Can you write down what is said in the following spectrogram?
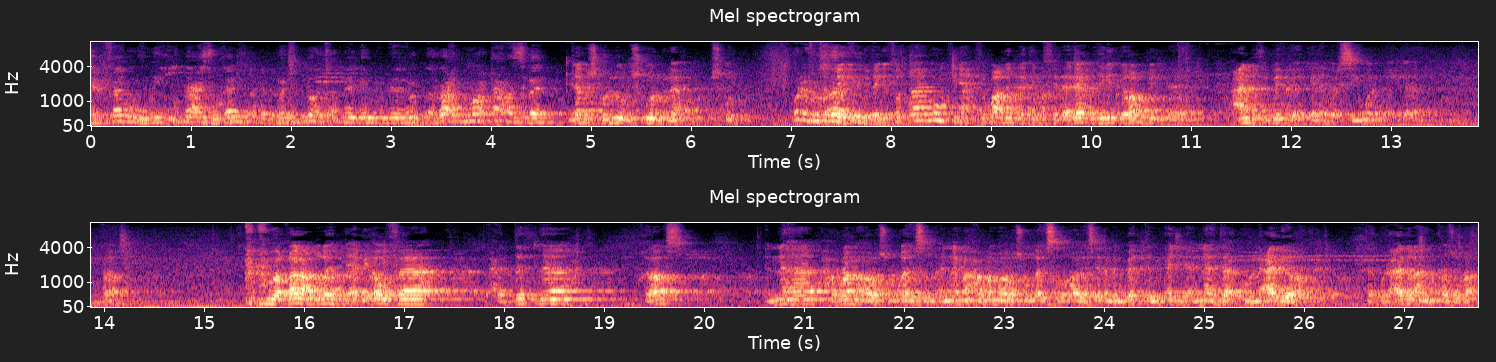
خرفان وماعز وكلب الراحل النوع بتاعها الزباله لا مش كله مش كله لا مش كله. كل في بتجي بتجي في القاهرة ممكن يعني في بعض لكن في الأرياف بتجي بربي ال- عنده في البيت بيأكلها برسيم ولا بيأكلها. خلاص؟ وقال عبد الله بن أبي أوفى حدثنا خلاص أنها حرمها رسول الله صلى أنما حرمها رسول الله صلى الله عليه وسلم البتة من أجل أنها تأكل العذرة. تأكل العذرة عن القذورات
